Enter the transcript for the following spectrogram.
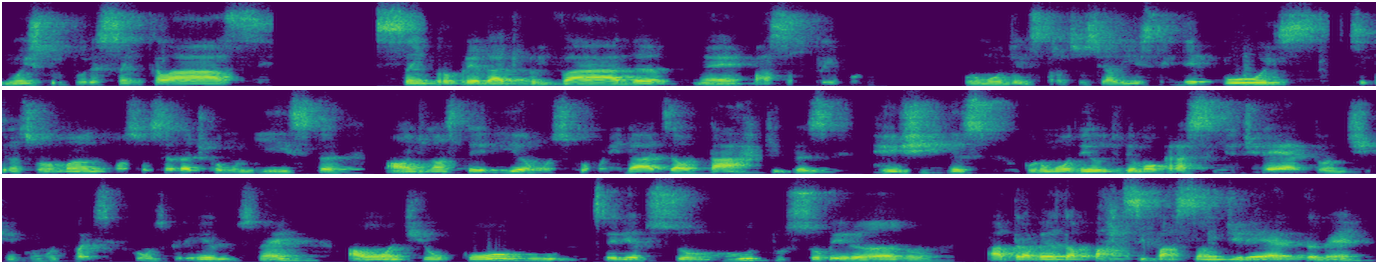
uma estrutura sem classe, sem propriedade privada, né, passando por, por um modelo de Estado socialista e depois se transformando numa sociedade comunista, onde nós teríamos comunidades autárquicas regidas por um modelo de democracia direto, antigo, muito parecido com os gregos, né? onde o povo seria absoluto soberano através da participação direta né?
